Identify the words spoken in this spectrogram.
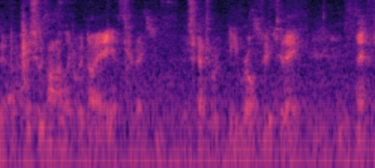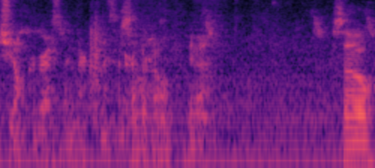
Yeah. Because she was on a liquid diet yesterday. But she got to eat real food today. And if she don't progress, then they're gonna send her Send her home. home. Yeah. So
